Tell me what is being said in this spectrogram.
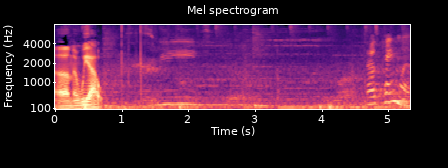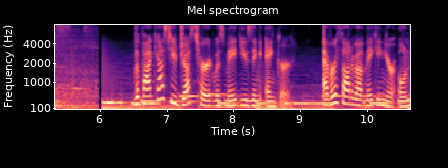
Um, and we out. Sweet. that was painless. The podcast you just heard was made using anchor. Ever thought about making your own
